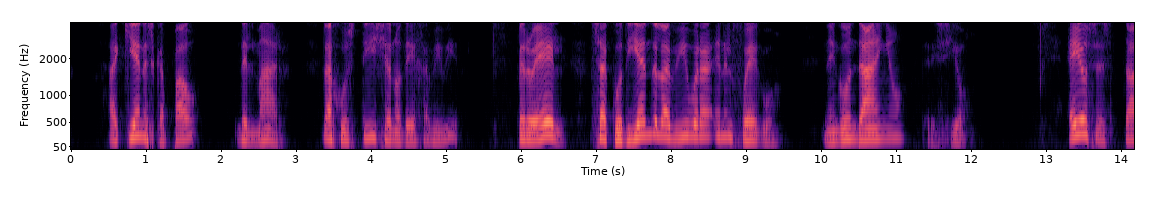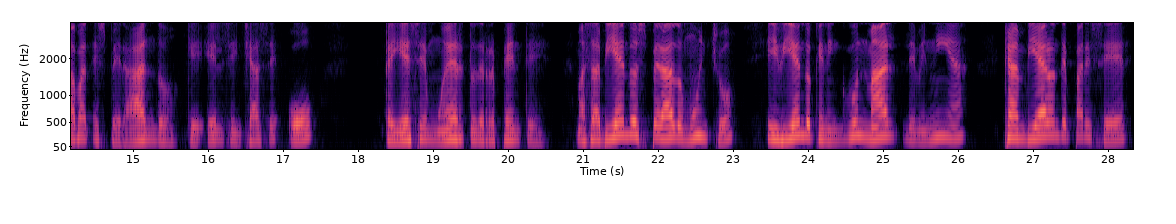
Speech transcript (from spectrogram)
A quien escapó del mar, la justicia no deja vivir. Pero él, sacudiendo la víbora en el fuego, ningún daño pereció. Ellos estaban esperando que él se hinchase o cayese muerto de repente. Mas habiendo esperado mucho y viendo que ningún mal le venía, cambiaron de parecer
